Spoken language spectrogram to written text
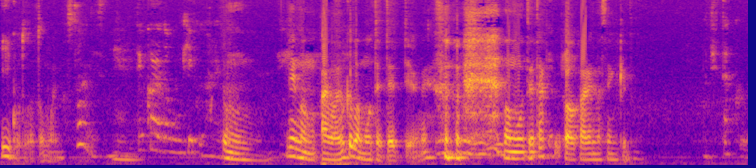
いいことだと思います。そうですね。で、体も大きくなれば。うん。で、まあ、あわよくばモテてっていうね。まあ、モテたくかわかりませんけど。モテたく。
